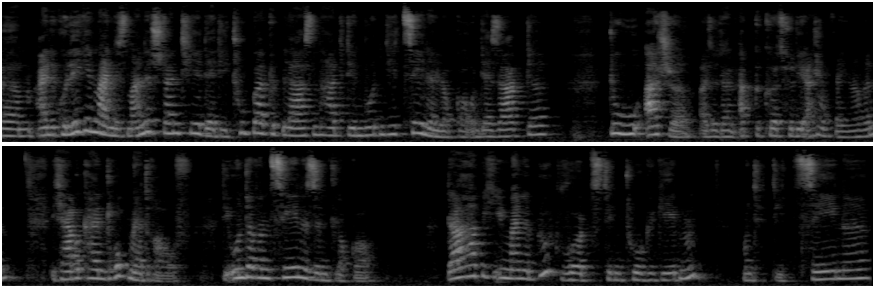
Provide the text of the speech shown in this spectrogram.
Ähm, eine Kollegin meines Mannes stand hier, der die Tuba geblasen hat, dem wurden die Zähne locker und er sagte, du Asche, also dann abgekürzt für die Aschenbrennerin, ich habe keinen Druck mehr drauf. Die unteren Zähne sind locker. Da habe ich ihm meine Blutwurztinktur gegeben und die Zähne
